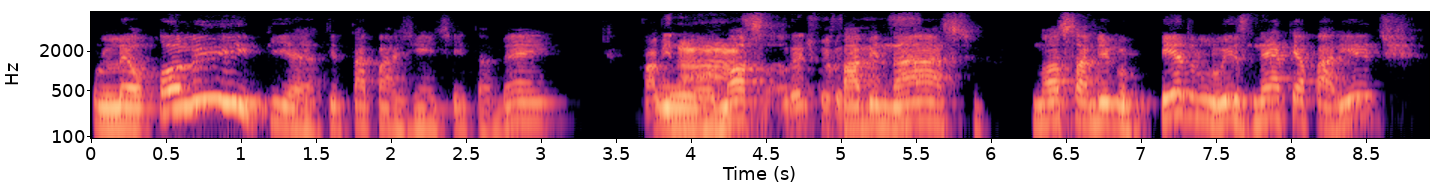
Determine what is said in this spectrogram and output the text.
O Léo Olímpia, que está com a gente aí também. Fabinácio, nosso, grande Fabinácio. Nosso amigo Pedro Luiz Neto e a Parede.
